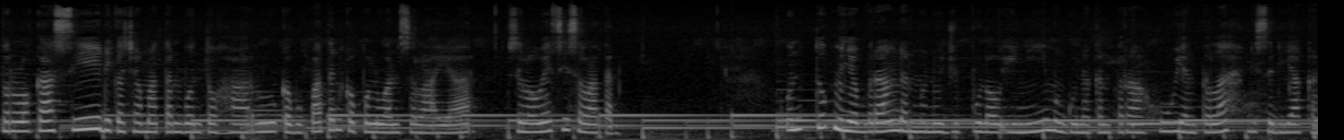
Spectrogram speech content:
Berlokasi di Kecamatan Bontoharu, Kabupaten Kepulauan Selayar, Sulawesi Selatan. Untuk menyeberang dan menuju pulau ini menggunakan perahu yang telah disediakan.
